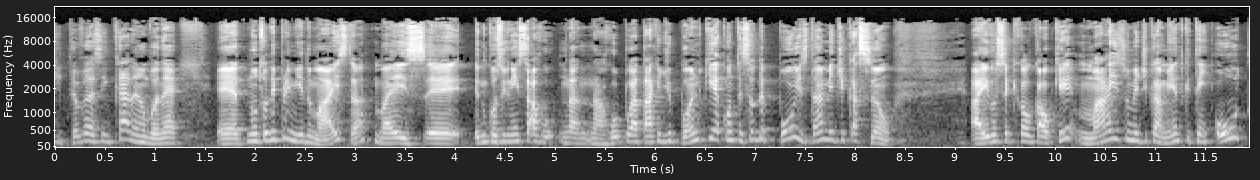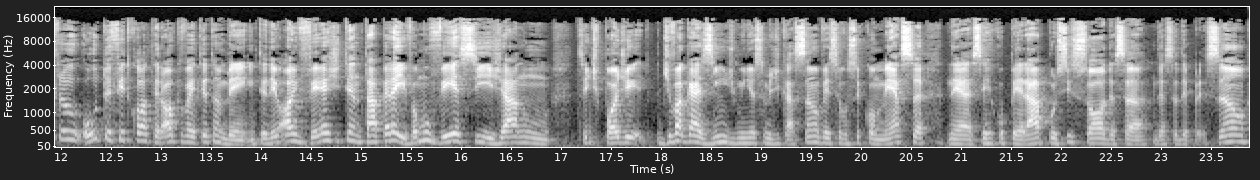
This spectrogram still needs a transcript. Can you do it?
Então, assim, caramba, né? É, não tô deprimido mais, tá? Mas é, eu não consigo nem estar na, na rua por ataque de pânico que aconteceu depois da medicação. Aí você quer colocar o quê? Mais um medicamento que tem outro, outro efeito colateral que vai ter também, entendeu? Ao invés de tentar, peraí, vamos ver se já não. Se a gente pode devagarzinho diminuir essa medicação, ver se você começa né, a se recuperar por si só dessa, dessa depressão.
